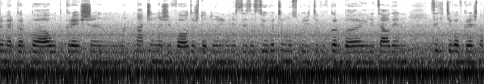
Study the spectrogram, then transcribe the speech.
например, гърба от грешен начин на живот, защото не се засилват и мускулите в гърба или цял ден седите в грешна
